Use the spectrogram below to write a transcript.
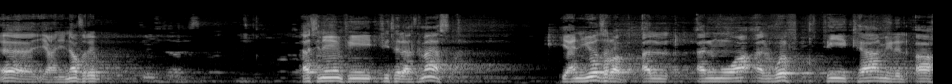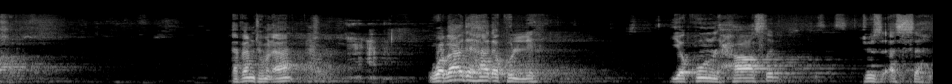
آه يعني نضرب اثنين في في ثلاثة ما يصلح. يعني يضرب الموا... الوفق في كامل الآخر. أفهمتم الآن؟ وبعد هذا كله يكون الحاصل جزء السهم.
